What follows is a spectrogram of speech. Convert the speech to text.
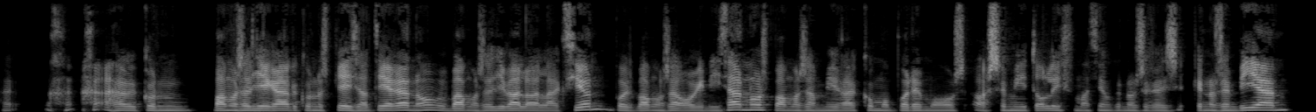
a, a, con, vamos a llegar con los pies a tierra, ¿no? Vamos a llevarlo a la acción, pues vamos a organizarnos, vamos a mirar cómo podemos asumir toda la información que nos, que nos envían,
